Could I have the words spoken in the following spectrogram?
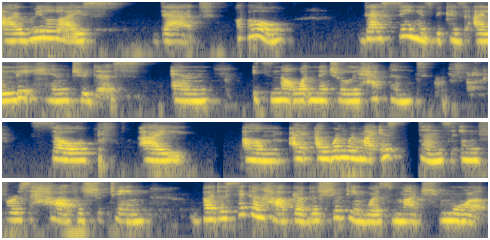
i realized that oh that thing is because i lead him to this and it's not what naturally happened so i um, I, I went with my instance in first half of shooting but the second half of the shooting was much more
